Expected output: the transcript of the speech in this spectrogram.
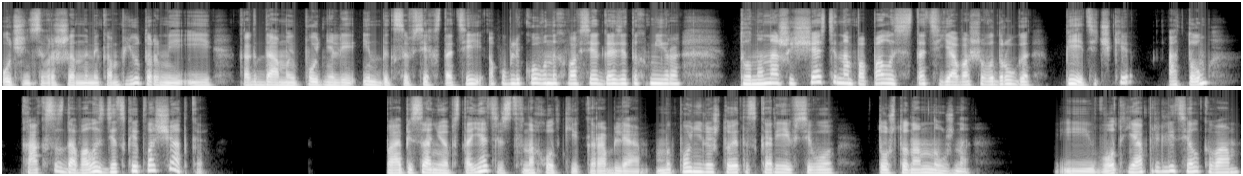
очень совершенными компьютерами, и когда мы подняли индексы всех статей, опубликованных во всех газетах мира, то на наше счастье нам попалась статья вашего друга Петечки о том, как создавалась детская площадка. По описанию обстоятельств находки корабля мы поняли, что это, скорее всего, то, что нам нужно. И вот я прилетел к вам.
